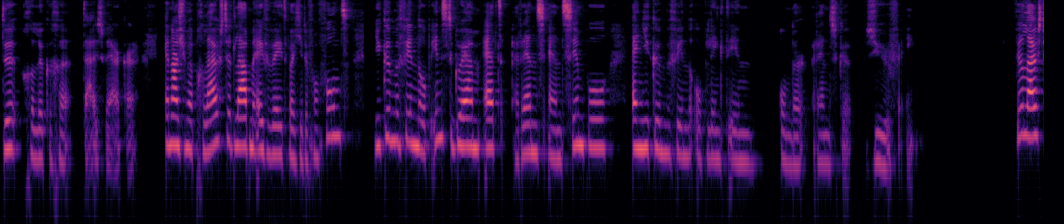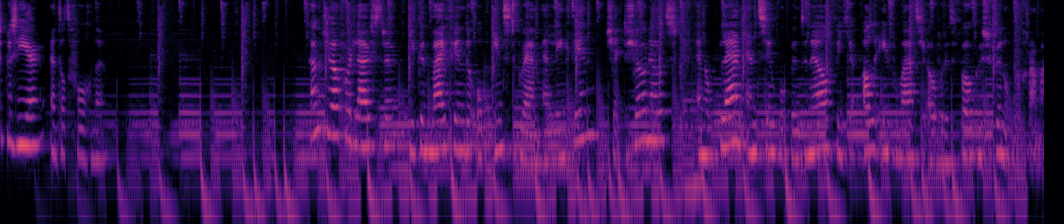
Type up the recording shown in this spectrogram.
De Gelukkige Thuiswerker. En als je me hebt geluisterd, laat me even weten wat je ervan vond. Je kunt me vinden op Instagram, @rensandsimple en je kunt me vinden op LinkedIn onder Renske Zuurveen. Veel luisterplezier en tot de volgende. Dankjewel voor het luisteren. Je kunt mij vinden op Instagram en LinkedIn. Check de show notes. En op planandsimple.nl vind je alle informatie over het Focus Funnel programma.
